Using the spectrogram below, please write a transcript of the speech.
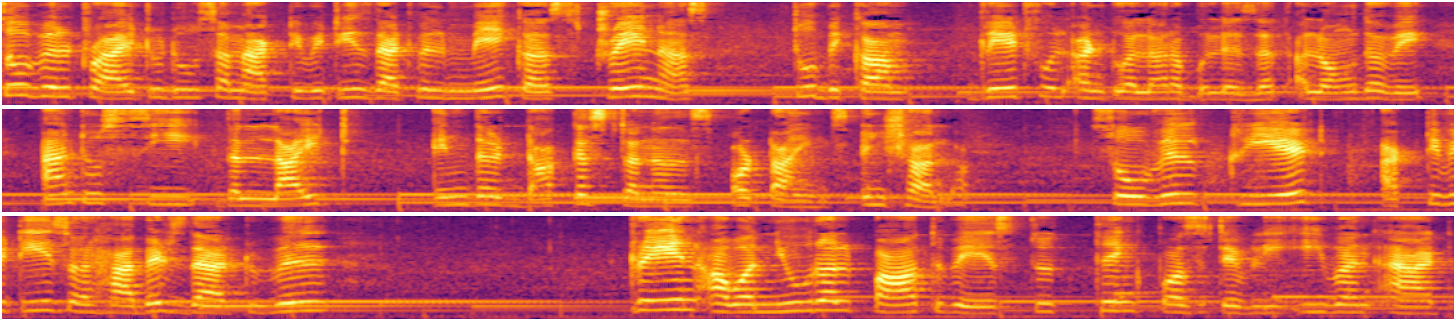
So we'll try to do some activities that will make us, train us to become grateful unto Allah Rabbul Izzat along the way and to see the light in the darkest tunnels or times, inshallah. So we'll create activities or habits that will train our neural pathways to think positively even at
